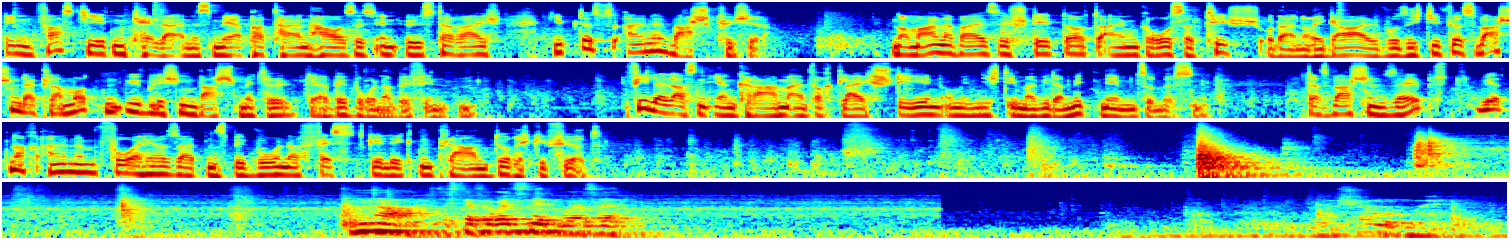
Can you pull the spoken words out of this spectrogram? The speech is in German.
In fast jedem Keller eines Mehrparteienhauses in Österreich gibt es eine Waschküche. Normalerweise steht dort ein großer Tisch oder ein Regal, wo sich die fürs Waschen der Klamotten üblichen Waschmittel der Bewohner befinden. Viele lassen ihren Kram einfach gleich stehen, um ihn nicht immer wieder mitnehmen zu müssen. Das Waschen selbst wird nach einem vorher seitens Bewohner festgelegten Plan durchgeführt. Na, das darf jetzt nicht wahr sein. Na, schauen wir mal.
